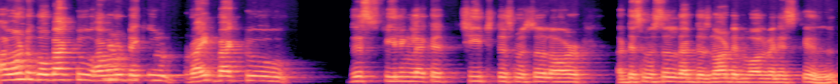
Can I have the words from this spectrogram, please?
I want to go back to, I want to take you right back to this feeling like a cheat dismissal or a dismissal that does not involve any skill.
